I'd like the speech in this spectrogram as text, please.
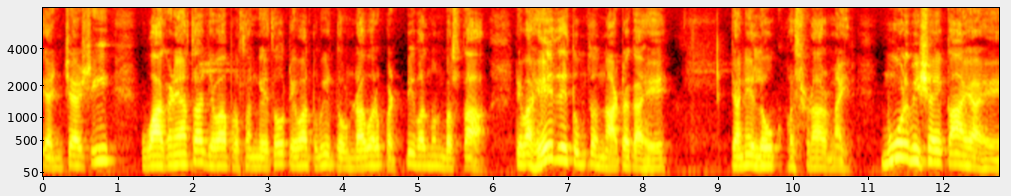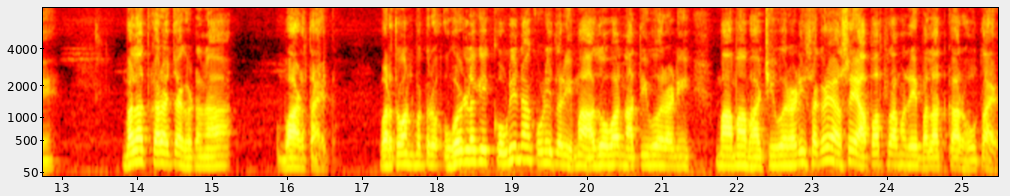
त्यांच्याशी वागण्याचा जेव्हा प्रसंग येतो तेव्हा तुम्ही तोंडावर पट्टी बांधून बसता. तेव्हा हे जे तुमचं नाटक आहे त्याने लोक फसणार नाहीत. मूळ विषय काय आहे? बलात्काराच्या घटना वाढत आहेत वर्तमानपत्र उघडलं की कोणी ना कोणीतरी मग आजोबा नातीवर आणि मामा भाचीवर आणि सगळे असे आपापसामध्ये बलात्कार होत आहेत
